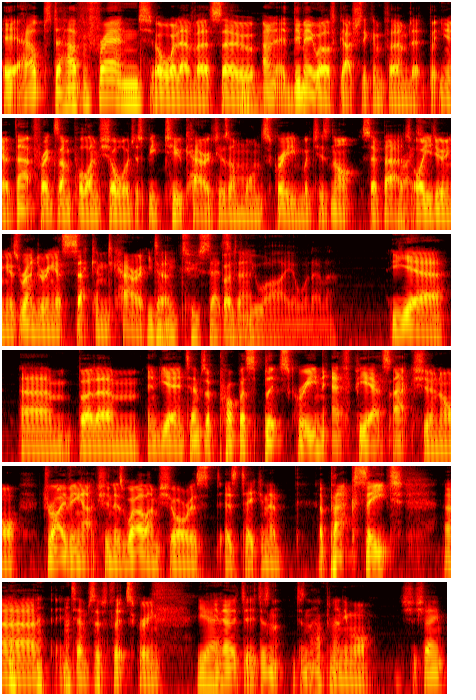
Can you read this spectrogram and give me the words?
it helps to have a friend or whatever." So, and they may well have actually confirmed it, but you know, that for example, I'm sure will just be two characters on one screen, which is not so bad. Right. All you're doing is rendering a second character. You don't need two sets But, of uh, UI or whatever. Yeah, Um, but um, and yeah, in terms of proper split screen FPS action or driving action as well, I'm sure has has taken a, a back seat uh, in terms of split screen. Yeah, you know, it, it doesn't it doesn't happen anymore. It's a shame.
